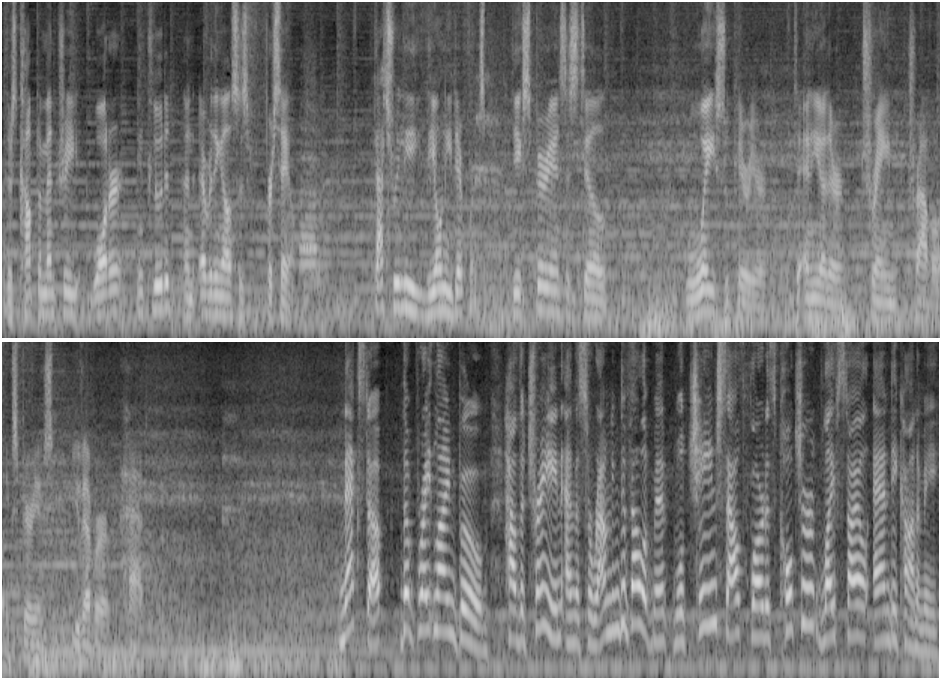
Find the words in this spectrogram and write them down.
there's complimentary water included and everything else is for sale. That's really the only difference. The experience is still way superior to any other train travel experience you've ever had. Next up, the Brightline boom, how the train and the surrounding development will change South Florida's culture, lifestyle, and economy.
